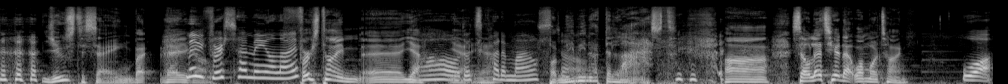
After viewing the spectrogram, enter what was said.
used to saying, but there you Maybe go. first time in your life? First time, uh, yeah. Oh, yeah, that's yeah. quite a milestone. But maybe not the last. uh, so let's hear that one more time. 我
